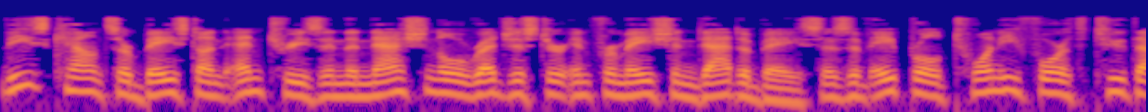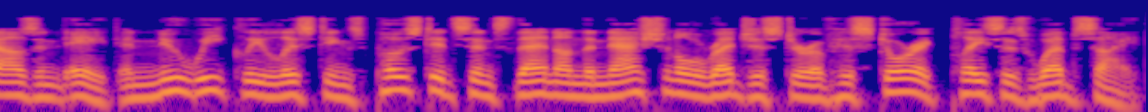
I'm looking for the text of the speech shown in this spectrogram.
These counts are based on entries in the National Register Information Database as of April 24, 2008 and new weekly listings posted since then on the National Register of Historic Places website.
